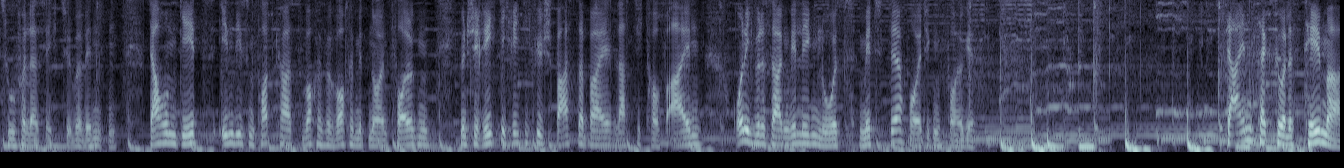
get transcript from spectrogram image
zuverlässig zu überwinden. Darum geht's in diesem Podcast Woche für Woche mit neuen Folgen. Ich wünsche richtig, richtig viel Spaß dabei, lass dich drauf ein und ich würde sagen, wir legen los mit der heutigen Folge. Dein sexuelles Thema,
